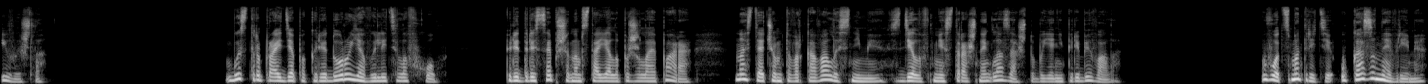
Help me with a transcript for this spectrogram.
и вышла. Быстро пройдя по коридору, я вылетела в холл. Перед ресепшеном стояла пожилая пара. Настя о чем то ворковала с ними, сделав мне страшные глаза, чтобы я не перебивала. «Вот, смотрите, указанное время.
